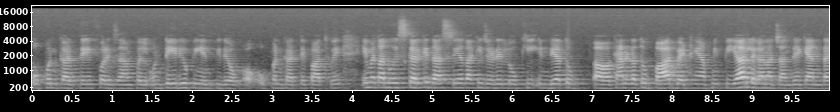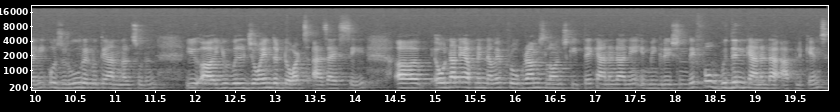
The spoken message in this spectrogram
ਓਪਨ ਕਰਤੇ। ਫੋਰ ਐਗਜ਼ਾਮਪਲ ਓਨਟਾਰੀਓ ਪੀਐਨਪੀ ਦੇ ਓਪਨ ਕਰਤੇ ਪਾਥਵੇ ਇਹ ਮੈਂ ਤੁਹਾਨੂੰ ਇਸ ਕਰਕੇ ਦੱਸ ਰਹੀ ਹਾਂ ਤਾਂ ਕਿ ਜਿਹੜੇ ਲੋਕੀ ਇੰਡੀਆ ਤੋਂ ਕੈਨੇਡਾ ਤੋਂ ਬਾਹਰ ਬੈਠੇ ਆ, ਆਪਣੀ ਪੀਆਰ ਲਗਾਉਣਾ ਚਾਹੁੰਦੇ ਆ ਕੈਨੇਡਾ ਲਈ, ਉਹ ਜ਼ਰੂਰ ਇਹਨੂੰ ਧਿਆਨ ਨਾਲ ਸੁਣਨ। You you will join the dots as I say ਉਹਨਾਂ ਨੇ ਆਪਣੇ ਨਵੇਂ ਪ੍ਰੋਗਰਾਮਸ ਲਾਂਚ ਕੀਤੇ ਕੈਨੇਡਾ ਨੇ ਇਮੀਗ੍ਰੇਸ਼ਨ ਦੇ ਫॉर ਵਿਦਿਨ ਕੈਨੇਡਾ ਐਪਲੀਕੈਂਟਸ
